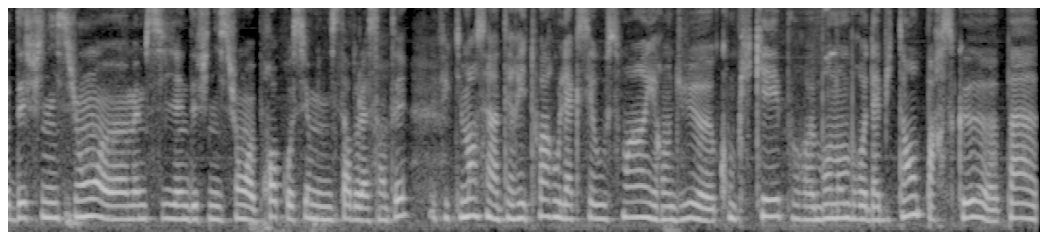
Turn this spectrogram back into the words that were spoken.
votre définition, euh, même s'il y a une définition propre aussi au ministère de la Santé Effectivement, c'est un territoire où l'accès aux soins est rendu compliqué pour bon nombre d'habitants parce que pas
